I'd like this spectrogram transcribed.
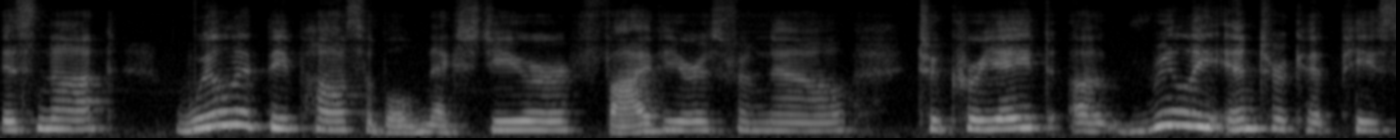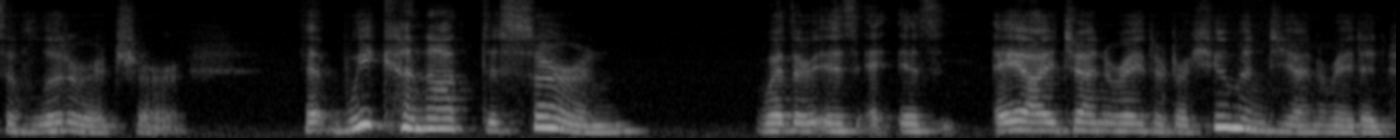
is not will it be possible next year, five years from now, to create a really intricate piece of literature that we cannot discern whether is is AI generated or human generated,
